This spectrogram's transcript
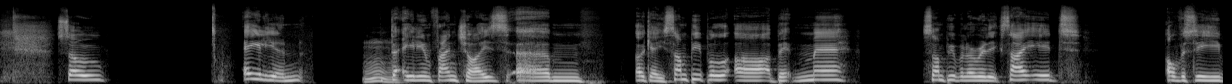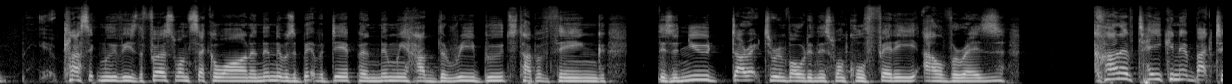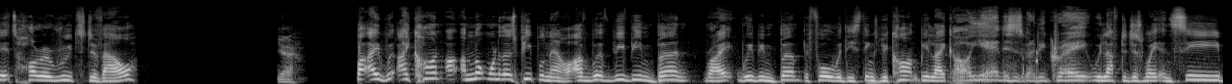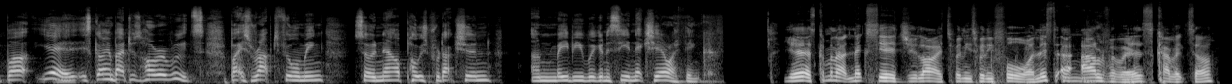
So, Alien Mm. the Alien franchise. Um, okay, some people are a bit meh. Some people are really excited. Obviously, classic movies, the first one, second one, and then there was a bit of a dip, and then we had the reboots type of thing. There's a new director involved in this one called Fede Alvarez, kind of taking it back to its horror roots, Deval. Yeah. But I, I can't, I'm not one of those people now. I've, we've, we've been burnt, right? We've been burnt before with these things. We can't be like, oh, yeah, this is going to be great. We'll have to just wait and see. But yeah, it's going back to its horror roots. But it's wrapped filming. So now post production, and maybe we're going to see it next year, I think. Yeah, it's coming out next year, July 2024. And this uh, Mm. Alvarez character,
